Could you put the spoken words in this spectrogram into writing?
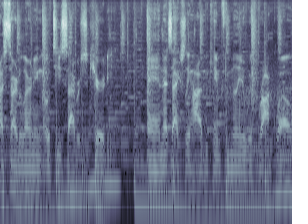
I started learning OT cybersecurity. And that's actually how I became familiar with Rockwell.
